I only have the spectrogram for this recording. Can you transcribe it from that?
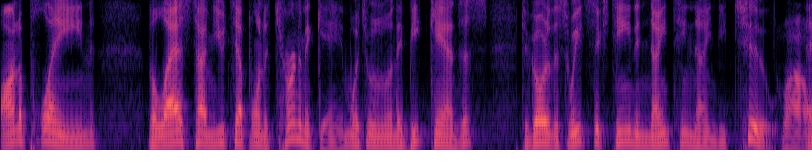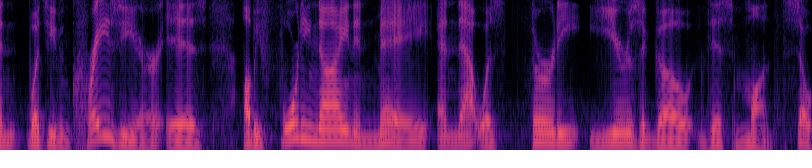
on a plane. The last time UTEP won a tournament game, which was when they beat Kansas to go to the Sweet 16 in 1992. Wow. And what's even crazier is I'll be 49 in May, and that was 30 years ago this month. So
